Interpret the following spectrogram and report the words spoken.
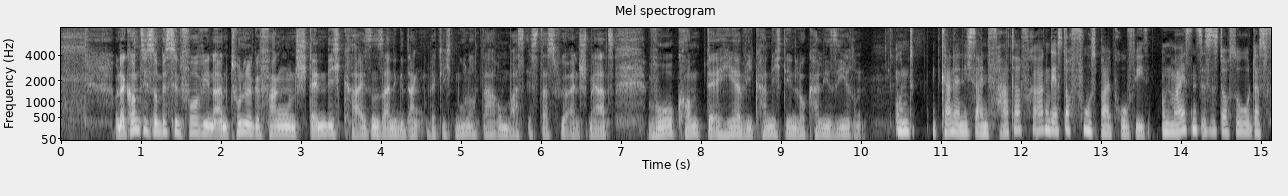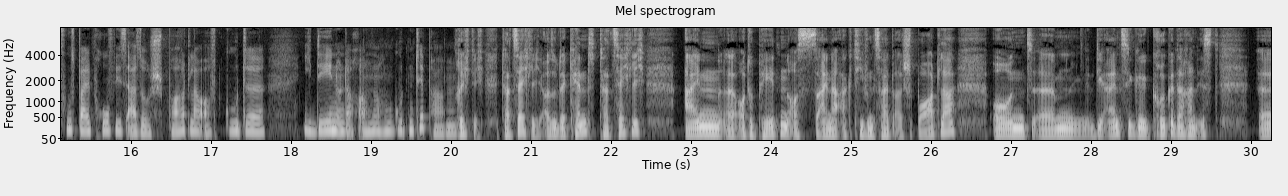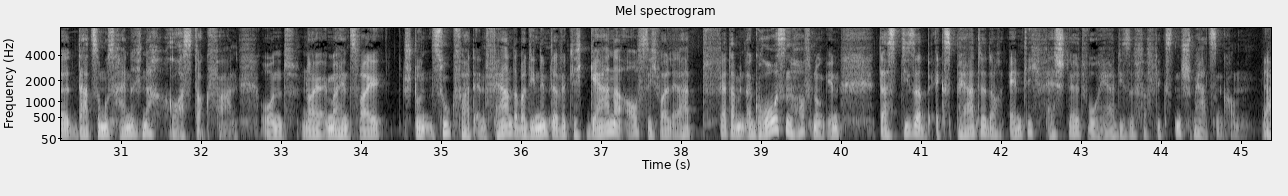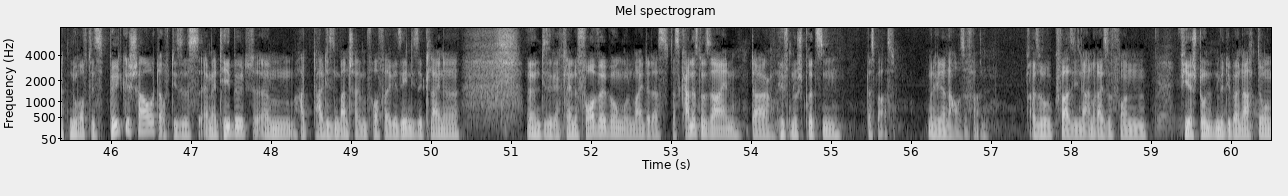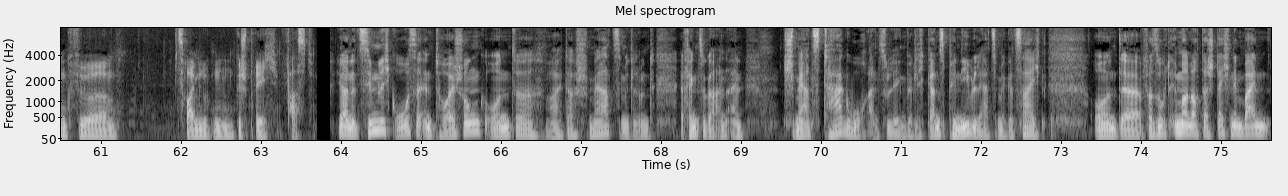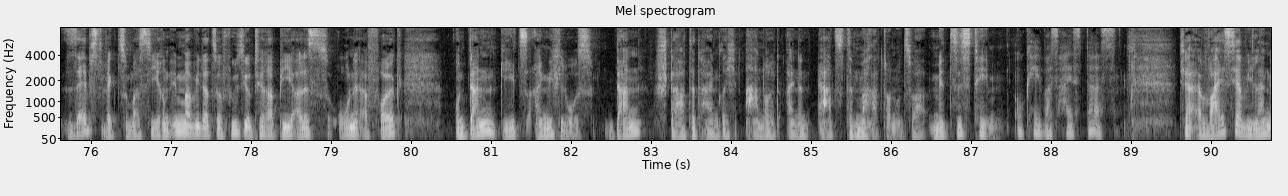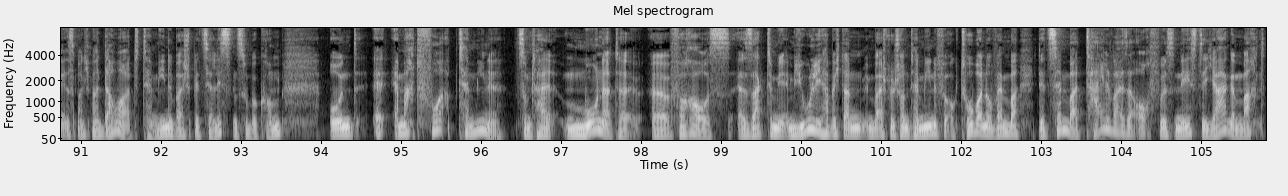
Und er kommt sich so ein bisschen vor wie in einem Tunnel gefangen und ständig kreisen seine Gedanken wirklich nur noch darum, was ist das für ein Schmerz? Wo kommt der her? Wie kann ich den lokalisieren? Und kann er nicht seinen Vater fragen? Der ist doch Fußballprofi. Und meistens ist es doch so, dass Fußballprofis, also Sportler, oft gute Ideen und auch, noch einen guten Tipp haben. Richtig, tatsächlich. Also der kennt tatsächlich einen äh, Orthopäden aus seiner aktiven Zeit als Sportler. Und ähm, die einzige Krücke daran ist, äh, dazu muss Heinrich nach Rostock fahren. Und naja, immerhin zwei Stunden Zugfahrt entfernt, aber die nimmt er wirklich gerne auf sich, weil er hat, fährt da mit einer großen Hoffnung in, dass dieser Experte doch endlich feststellt, woher diese verflixten Schmerzen kommen. Er hat nur auf das Bild geschaut, auf dieses MRT-Bild, ähm, hat halt diesen Bandscheibenvorfall gesehen, diese kleine, äh, diese kleine Vorwölbung und meinte, dass, das kann es nur sein, da hilft nur Spritzen, das war's. Und wieder nach Hause fahren. Also quasi eine Anreise von vier Stunden mit Übernachtung für zwei Minuten Gespräch fast. Ja, eine ziemlich große Enttäuschung und äh, weiter Schmerzmittel. Und er fängt sogar an, ein Schmerztagebuch anzulegen. Wirklich ganz penibel, er hat es mir gezeigt. Und er versucht immer noch das Stechen im Bein selbst wegzumassieren. Immer wieder zur Physiotherapie, alles ohne Erfolg. Und dann geht's eigentlich los. Dann startet Heinrich Arnold einen Ärztemarathon und zwar mit System. Okay, was heißt das? Tja, er weiß ja, wie lange es manchmal dauert, Termine bei Spezialisten zu bekommen. Und äh, er macht vorab Termine zum Teil Monate äh, voraus. Er sagte mir, im Juli habe ich dann im Beispiel schon Termine für Oktober, November, Dezember, teilweise auch fürs nächste Jahr gemacht,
